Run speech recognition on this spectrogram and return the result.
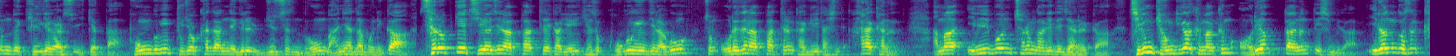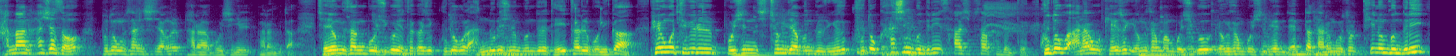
좀 더 길게 갈 수 있겠다. 공급이 부족하다는 얘기를 뉴스에서 너무 많이 하다 보니까 새롭게 지어진 아파트의 가격이 계속 고공행진하고 좀 오래된 아파트는 가격이 다시 하락하는 아마 일본처럼 가게 되지 않을까. 지금 경기가 그만큼 어렵다는 뜻입니다. 이런 것을 감안하셔서 부동산 시장을 바라보시길 바랍니다. 제 영상 보시고 여태까지 구독을 안 누르시는 분들의 데이터를 보니까 표용호 TV를 보신 시청자분들 중에서 구독하신 분들이 44%, 구독 안 하고 계속 영상만 보시고 영상 보신 후에 냅다 다른 곳으로 튀는 분들이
